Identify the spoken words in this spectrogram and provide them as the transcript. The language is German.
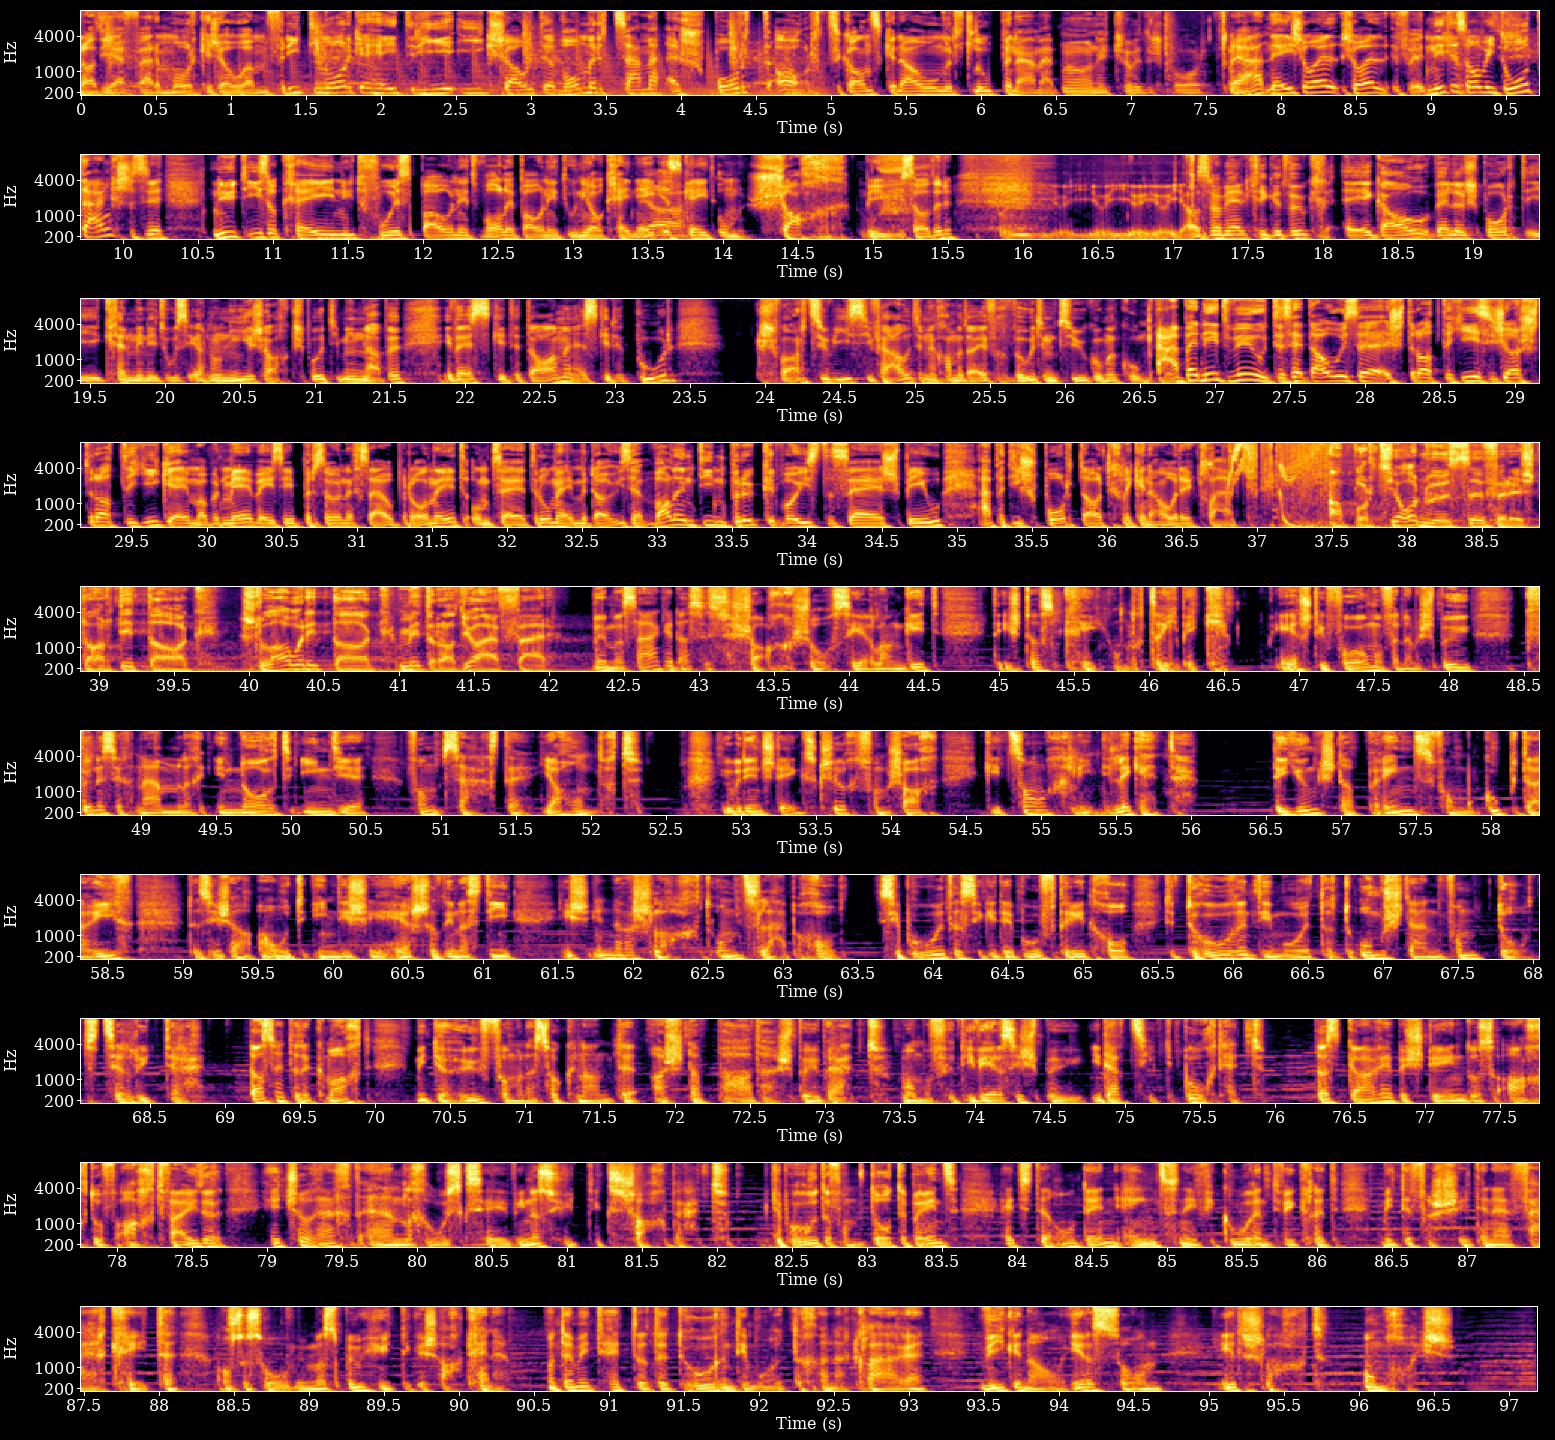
Die Radio FR Morgenshow am Freitagmorgen habt ihr hier eingeschaltet, wo wir zusammen eine Sportart ganz genau unter die Lupe nehmen. Oh, nicht schon wieder Sport. Ja, nein, Joel, Joel nicht so wie du denkst. Also, nicht Eishockey, nicht Fußball, nicht Volleyball, nicht Unihockey. Nein, Ja. es geht um Schach bei uns, oder? Ui, ui, ui, ui. Also ich gerade wirklich, egal welcher Sport, ich kenne mich nicht aus, ich habe noch nie Schach gespielt in meinem Leben. Ich weiss, es gibt eine Dame, es gibt einen Bauer, schwarze und weiße Felder, dann kann man da einfach wild im Zeug rumkumpen. Eben nicht wild, das hat alles eine Strategie. Es ist ja ein Strategiegame, aber mehr weiss ich persönlich selber auch nicht. Und äh, darum haben wir da unseren Valentin Brücker, der uns das äh, Spiel, eben die Sportart, ein bisschen genauer erklärt. Eine Portion Wissen für einen starken Tag. Schlauere Tag mit Radio FR. Wenn wir sagen, dass es Schach schon sehr lange gibt, dann ist das keine Untertreibung. Erste Formen von dem Spiel befinden sich nämlich in Nordindien vom 6. Jahrhundert. Über die Entstehungsgeschichte vom Schach gibt es eine kleine Legende. Der jüngste Prinz vom Gupta-Reich, das ist eine altindische Herrscherdynastie, ist in einer Schlacht ums Leben gekommen. Sein Bruder sei in den Auftritt gekommen, der trauernde Mutter die Umstände vom Tod zu erläutern. Das hat er gemacht mit der Hilfe von einem sogenannten Ashtapada-Spielbrett, das man für diverse Spiele in der Zeit gebraucht hat. Das Garre, bestehend aus 8 auf 8 Feldern, hat schon recht ähnlich ausgesehen wie ein heutiges Schachbrett. Der Bruder vom toten Prinz hat dann dann einzelne Figuren entwickelt mit den verschiedenen Fähigkeiten, also so wie wir es beim heutigen Schach kennen. Und damit hat er der trauernde Mutter können erklären, wie genau ihr Sohn in der Schlacht umgekommen ist.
